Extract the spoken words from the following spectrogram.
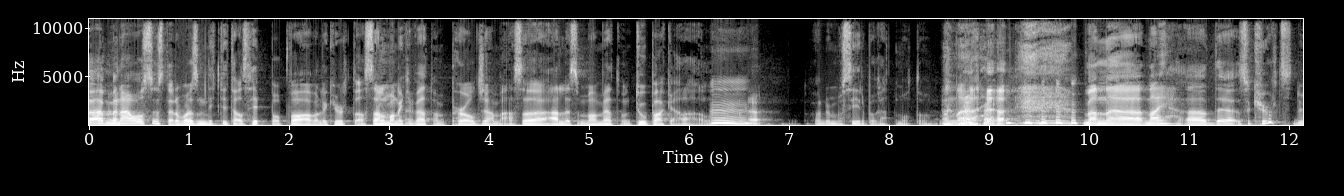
ja, men jeg også syns det. Det var liksom 90-talls hiphop var veldig kult. da Selv om man ikke vet hvem Pearl Jam er, så er liksom, man vet om Tupac er. Der, eller, Ja. og du må si det på rett måte òg. Men, eh, men eh, nei, eh, det er så kult. Du,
